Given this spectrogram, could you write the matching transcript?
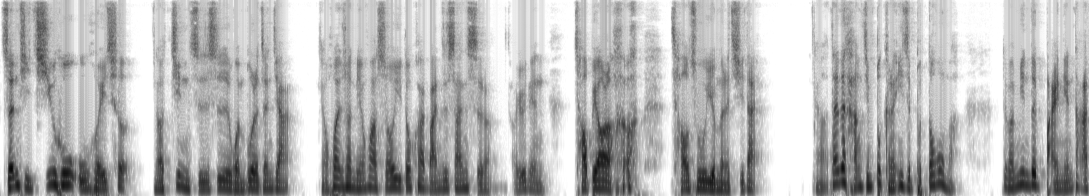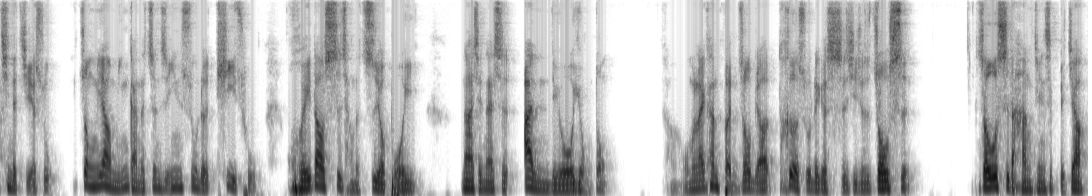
整体几乎无回撤。然后净值是稳步的增加，然后换算年化收益都快百分之三十了啊，有点超标了，超出原本的期待啊。但这行情不可能一直不动嘛，对吧？面对百年大庆的结束，重要敏感的政治因素的剔除，回到市场的自由博弈，那现在是暗流涌动啊。我们来看本周比较特殊的一个时期，就是周四，周四的行情是比较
